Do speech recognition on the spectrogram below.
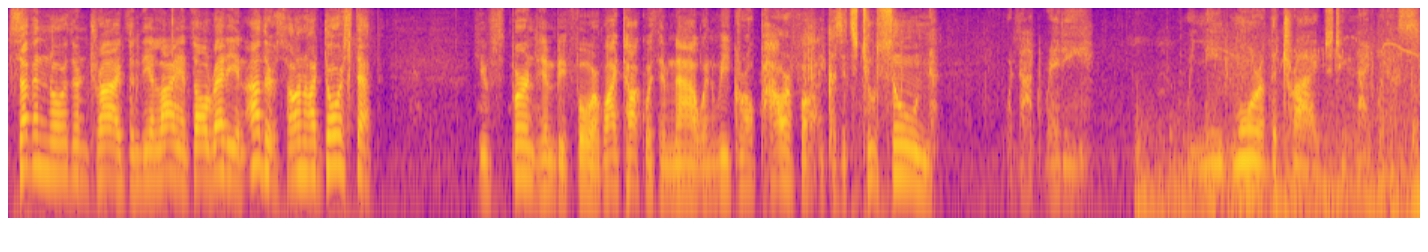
Seven northern tribes in the alliance already, and others on our doorstep. You've spurned him before. Why talk with him now when we grow powerful? Because it's too soon. We're not ready. We need more of the tribes to unite with us.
